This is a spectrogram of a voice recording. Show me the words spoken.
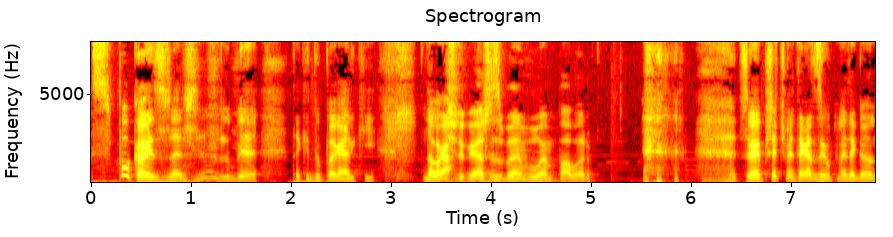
spoko jest rzecz. Ja lubię takie duperelki. Dobra, Mi się to kojarzy z BMW Empower. słuchaj, przejdźmy teraz, zróbmy tego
